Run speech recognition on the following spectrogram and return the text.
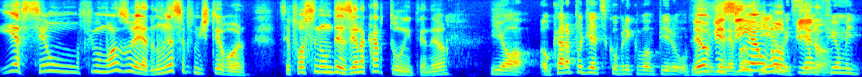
Ia, ser um filme mó zoeiro, não ia ser filme de terror. Se fosse num desenho na Cartoon, entendeu? E ó, o cara podia descobrir que o vampiro. O Meu dele vizinho é um e ser um vampiro. filme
